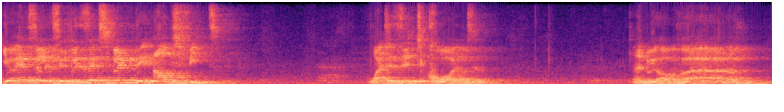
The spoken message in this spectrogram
Your Excellency, please explain the outfit. What is it called? And we hope uh,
